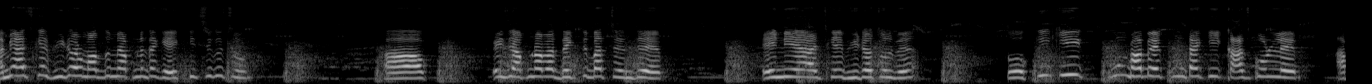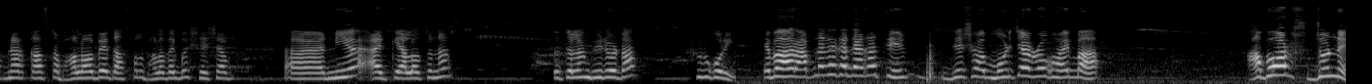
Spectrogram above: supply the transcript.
আমি আজকের ভিডিওর মাধ্যমে আপনাদেরকে কিছু কিছু এই যে আপনারা দেখতে পাচ্ছেন যে এই নিয়ে আজকে ভিডিও চলবে। তো কি কি, কোনভাবে, কোনটা কি কাজ করলে আপনার কাজটা ভালো হবে গাছপালা ভালো থাকবে সেসব নিয়ে আজকে আলোচনা। তো চলুন ভিডিওটা শুরু করি। এবার আপনাদেরকে দেখাচ্ছি যেসব মরিচার রোগ হয় বা আবহাওয়ার জন্যে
